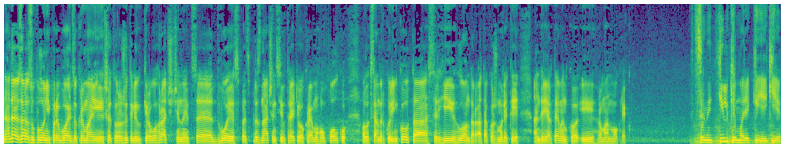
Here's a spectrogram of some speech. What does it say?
Нагадаю, зараз у полоні перебувають зокрема і четверо жителів Кіровоградщини. Це двоє спецпризначенців 3-го окремого полку Олександр Куріньков та Сергій Глондар, а також моряки Андрій Артеменко і Роман Мокряк. Це не тільки моряки, які,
